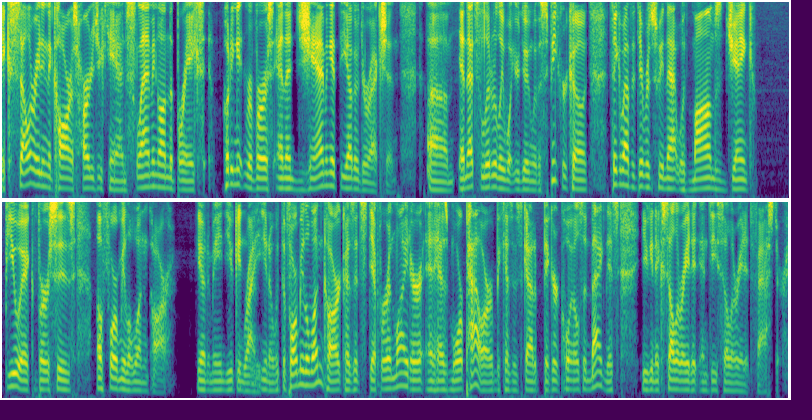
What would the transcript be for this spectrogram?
accelerating the car as hard as you can slamming on the brakes putting it in reverse and then jamming it the other direction. Um, and that's literally what you're doing with a speaker cone. Think about the difference between that with mom's jank buick versus a formula one car You know what I mean? You can, Right. you know, with the Formula One car, because it's stiffer and lighter and has more power because it's got bigger coils and magnets, you can accelerate it and decelerate it faster.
